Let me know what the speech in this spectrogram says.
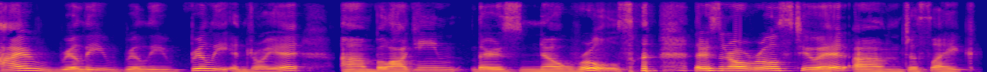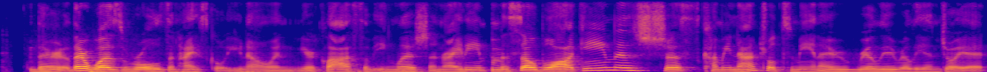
I really, really, really enjoy it. Um, blogging, there's no rules. there's no rules to it. Um, just like there there was rules in high school you know in your class of english and writing. Um, so blogging is just coming natural to me and i really really enjoy it.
